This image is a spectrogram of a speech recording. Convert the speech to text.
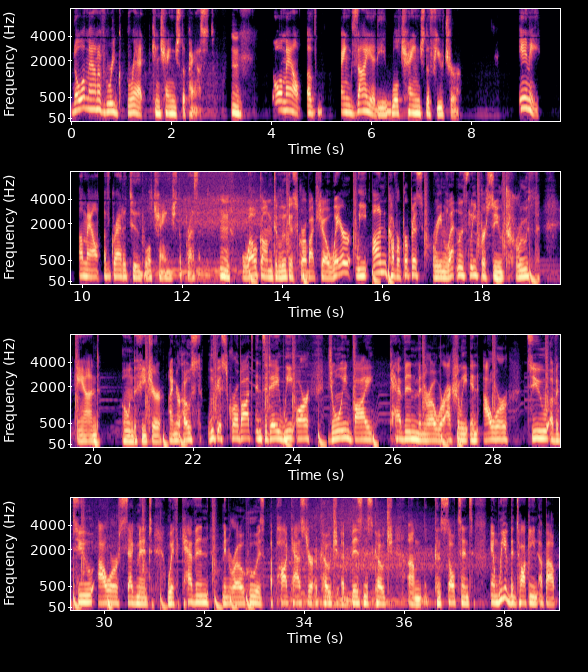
No amount of regret can change the past. Mm. No amount of anxiety will change the future. Any amount of gratitude will change the present. Welcome to Lucas Skrobot Show, where we uncover purpose, relentlessly pursue truth, and own the future. I'm your host, Lucas Skrobot, and today we are joined by Kevin Monroe. We're actually in hour two of a two hour segment with Kevin Monroe, who is a podcaster, a coach, a business coach, um, consultant. And we have been talking about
